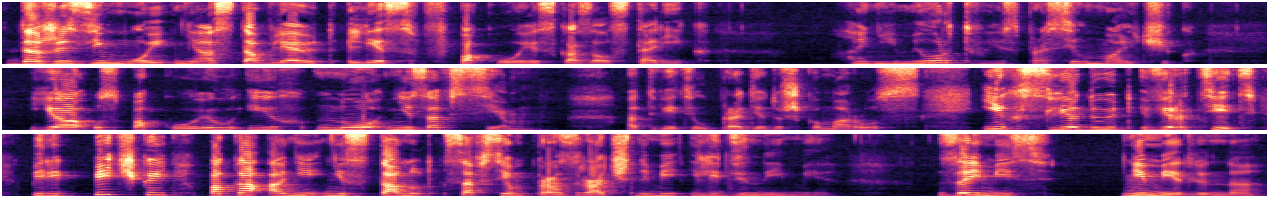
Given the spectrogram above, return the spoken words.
даже зимой не оставляют лес в покое, сказал старик. Они мертвые? спросил мальчик. Я успокоил их, но не совсем, ответил прадедушка Мороз. Их следует вертеть перед печкой, пока они не станут совсем прозрачными и ледяными. Займись немедленно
